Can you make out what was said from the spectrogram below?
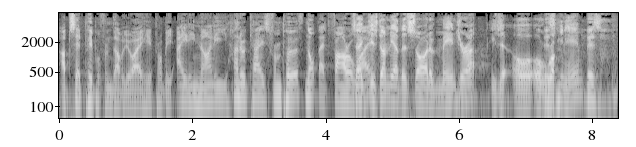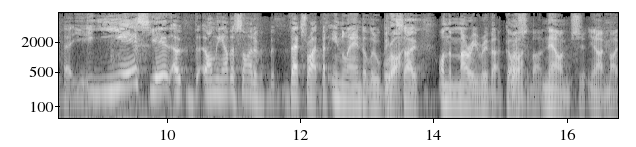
upset people from WA here. Probably 80, 90, 100 k's from Perth. Not that far So away. So just on the other side of Mandurah, is it, or, or There's- Rockingham? There's uh, yes, yeah, uh, on the other side of that's right, but inland a little bit. Right. So on the Murray River. Gosh, now I'm you know my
